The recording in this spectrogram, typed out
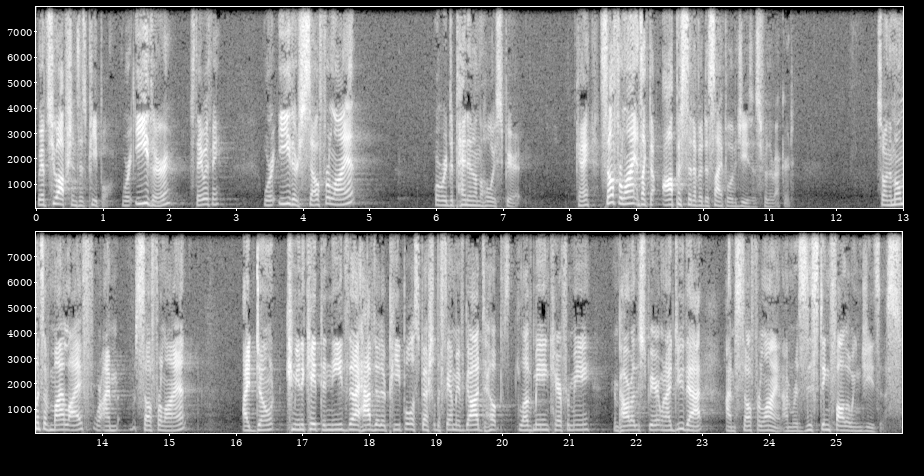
we have two options as people. We're either, stay with me, we're either self reliant or we're dependent on the Holy Spirit. Okay? Self reliant is like the opposite of a disciple of Jesus, for the record. So, in the moments of my life where I'm self reliant, I don't communicate the needs that I have to other people, especially the family of God, to help love me and care for me, empowered by the Spirit. When I do that, I'm self reliant. I'm resisting following Jesus.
